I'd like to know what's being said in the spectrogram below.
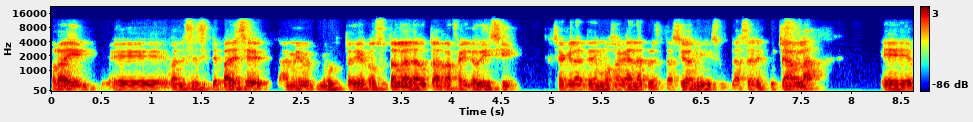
Por ahí, eh, Vanessa, si te parece, a mí me gustaría consultarle a la doctora Rafaelovici, ya que la tenemos acá en la presentación y es un placer escucharla. Eh,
